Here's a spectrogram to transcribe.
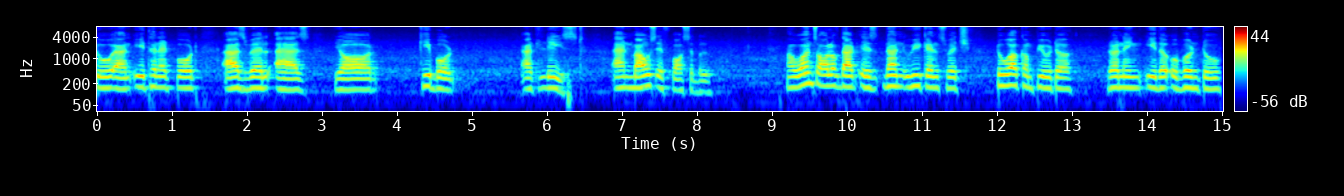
to an Ethernet port as well as your keyboard at least and mouse if possible. Now once all of that is done we can switch to a computer running either Ubuntu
